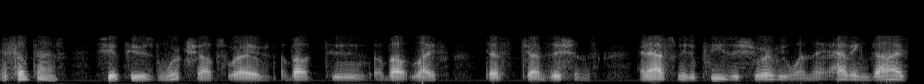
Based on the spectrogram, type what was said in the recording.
And sometimes she appears in workshops where I am about to about life, death transitions, and asks me to please assure everyone that having guides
